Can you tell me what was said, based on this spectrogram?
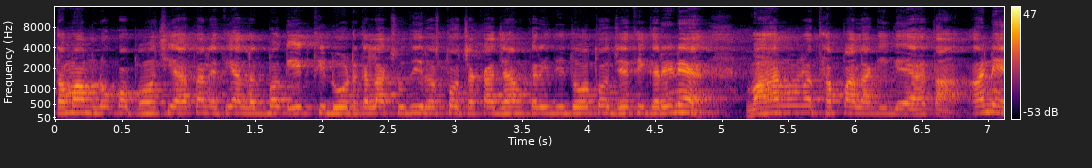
તમામ લોકો પહોંચ્યા હતા અને ત્યાં લગભગ એકથી દોઢ કલાક સુધી રસ્તો ચક્કાજામ કરી દીધો હતો, જેથી કરીને વાહનોના થપ્પા લાગી ગયા હતા. અને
